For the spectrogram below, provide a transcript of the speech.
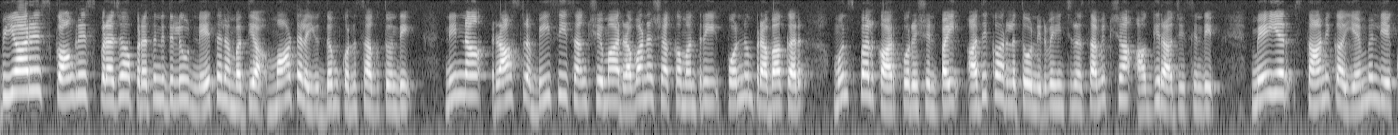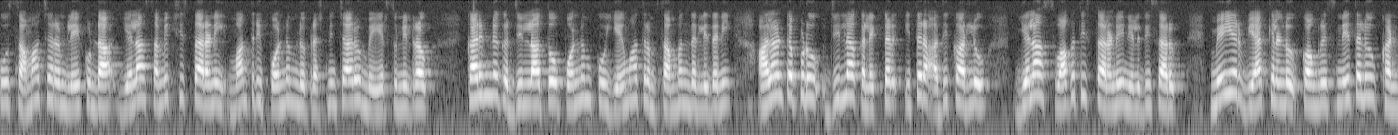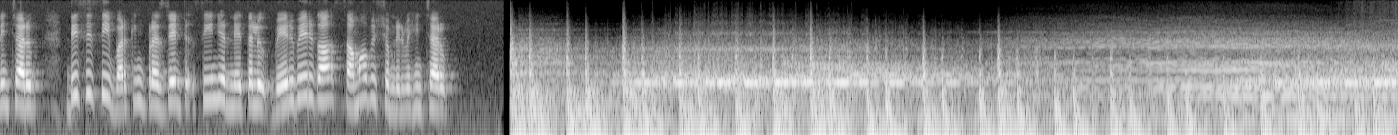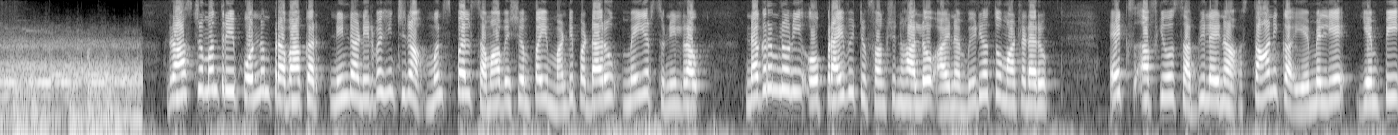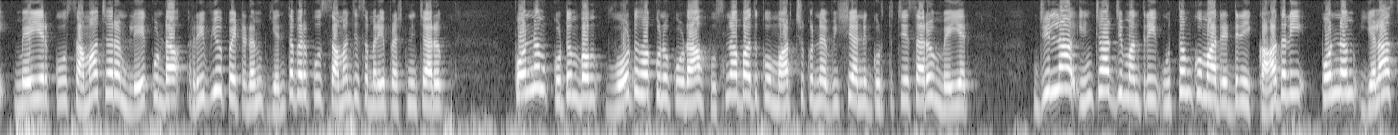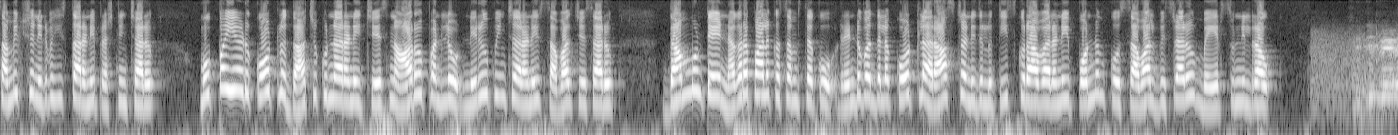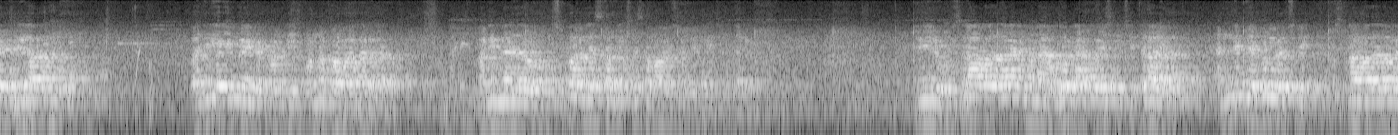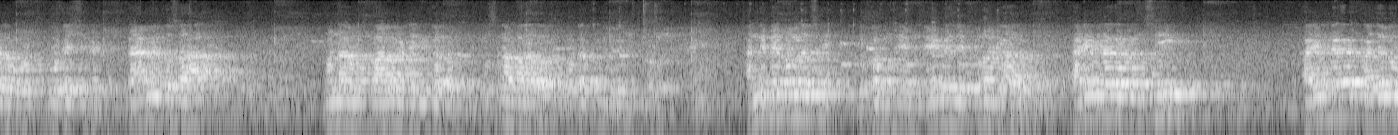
BRS Congress ప్రజా ప్రతినిధులు నేతల మధ్య మాటల యుద్ధం కొనసాగుతుంది. నిన్న రాష్ట్ర బీసీ సంక్షేమ రవాణా శాఖ మంత్రి పొన్నం ప్రభాకర్ మున్సిపల్ కార్పొరేషన్పై అధికారులతో నిర్వహించిన సమీక్ష అగ్గిరాజేసింది. మేయర్ స్థానిక ఎమ్మెల్యేకు సమాచారం లేకుండా ఎలా సమీక్షిస్తారని మంత్రి పొన్నంను ప్రశ్నించారు మేయర్ సునీల్ రావు కరీంనగర్ జిల్లాతో పొన్నంకు ఏమాత్రం సంబంధం లేదని అలాంటప్పుడు జిల్లా కలెక్టర్ ఇతర అధికారులు ఎలా స్వాగతిస్తారని నిలదీశారు. మేయర్ వ్యాఖ్యలను కాంగ్రెస్ నేతలు ఖండించారు. డీసీసీ వర్కింగ్ ప్రెసిడెంట్ సీనియర్ నేతలు వేరువేరుగా సమావేశం నిర్వహించారు. రాష్ట్ర మంత్రి పొన్నం ప్రభాకర్ నిన్న నిర్వహించిన మున్సిపల్ సమావేశంపై మండిపడ్డారు మేయర్ సునీల్ రావు. నగరంలోని ఓ ప్రైవేటు ఫంక్షన్ హాల్లో ఆయన మీడియాతో మాట్లాడారు. ఎక్స్ అఫ్యో సభ్యులైన స్థానిక ఎమ్మెల్యే ఎంపీ మేయర్కు సమాచారం లేకుండా రివ్యూ పెట్టడం ఎంతవరకు సమంజసమని ప్రశ్నించారు. పొన్నం కుటుంబం ఓటు హక్కును కూడా హుస్నాబాద్కు మార్చుకున్న విషయాన్ని గుర్తు చేశారు మేయర్. జిల్లా ఇన్ఛార్జి మంత్రి ఉత్తమ్ కుమార్ రెడ్డిని కాదని పొన్నం ఎలా సమీక్ష నిర్వహిస్తారని ప్రశ్నించారు. ముప్పై ఏడు కోట్లు దాచుకున్నారని చేసిన ఆరోపణలు నిరూపించాలని సవాల్ చేశారు. దమ్ముంటే నగరపాలక సంస్థకు రెండు వందల కోట్ల రాష్ట్ర నిధులు తీసుకురావాలని పొన్నంకు సవాల్ విసిరారు మేయర్ సునీల్ రావు. మీరు హుస్నాబాద్లో ఆయన మన ఓటర్ వేసిన చిత్రాలు అన్ని పేపర్లు వచ్చినాయి. హుస్నాబాద్లో ఆయన ఓట్- ఓటేసినట్టు ఫ్యామిలీతో సహా మొన్న పార్లమెంట్ ఎన్నికల్లో హుస్నాబాద్లో ఓటర్ నిర్వహించుకోవడం అన్ని పేపర్లు వచ్చినాయి. ఇప్పుడు నేను నేనే చెప్తున్నాను కాదు. కరీంనగర్ నుంచి కరీంనగర్ ప్రజలు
